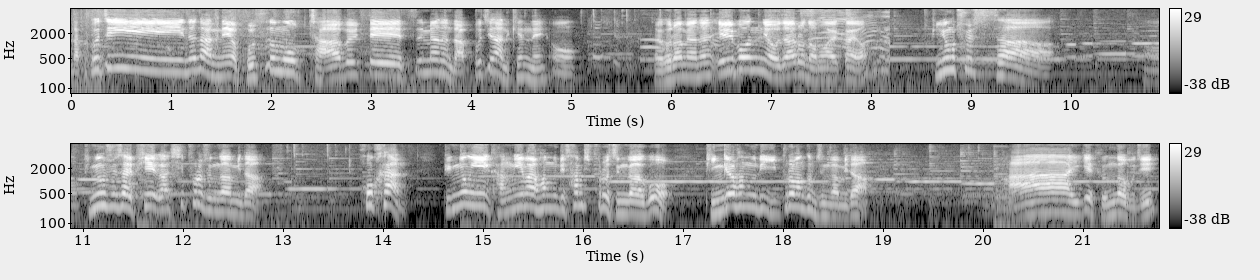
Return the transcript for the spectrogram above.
나쁘지는 않네요. 보스몹 잡을 때 쓰면은 나쁘진 않겠네. 어. 자, 그러면은 일본 여자로 넘어갈까요? 빅룡출사. 어, 빅룡출사의 피해가 10% 증가합니다. 혹한. 빅룡이 강림할 확률이 30% 증가하고 빙결 확률이 2%만큼 증가합니다. 아, 이게 그건가 보지?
